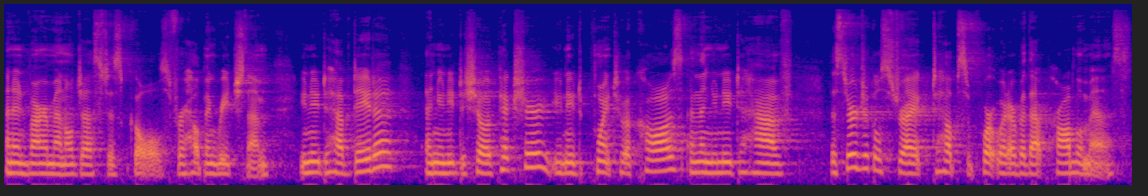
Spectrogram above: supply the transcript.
and environmental justice goals for helping reach them. You need to have data, and you need to show a picture, you need to point to a cause, and then you need to have the surgical strike to help support whatever that problem is.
